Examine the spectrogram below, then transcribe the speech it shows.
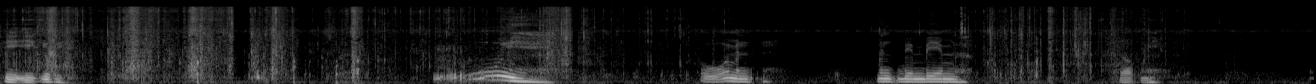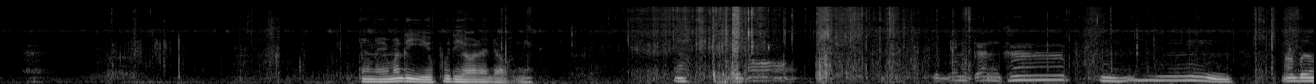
พี่อีกอยู่พี่ อุ้ย โอ้ยมัน มันเบมเบมล่ะดอกนี้ยังไงมาดีอยู่ผู้เดียวอะไรดอกนี้อะเก็บน้ำกันครับมมาเบิง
